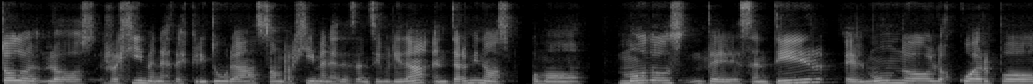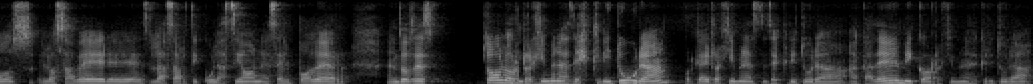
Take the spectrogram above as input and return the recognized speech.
todos los regímenes de escritura son regímenes de sensibilidad en términos como modos de sentir el mundo, los cuerpos, los saberes, las articulaciones, el poder. Entonces, todos los regímenes de escritura, porque hay regímenes de escritura académicos, regímenes de escritura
